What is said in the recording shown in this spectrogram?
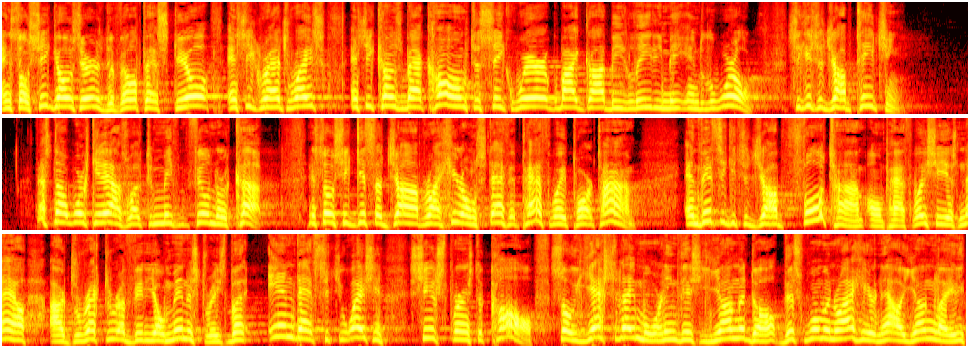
And so she goes there to develop that skill and she graduates and she comes back home to seek where might God be leading me into the world. She gets a job teaching. That's not working out. It's like to me filling her cup. And so she gets a job right here on staff at Pathway part time. And then she gets a job full time on Pathway. She is now our director of video ministries. But in that situation, she experienced a call. So yesterday morning, this young adult, this woman right here, now a young lady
